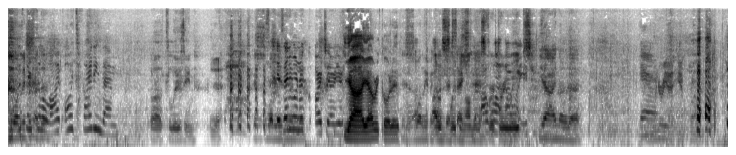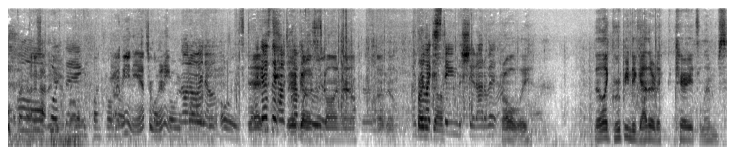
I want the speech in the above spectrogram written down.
There's one Is living still alive? Oh, it's fighting them. well, it's losing. Yeah. Is Is anyone under. rec- Archie? Yeah, yeah, recorded. This is one living I was under sleeping sex on this. I for want- three I weeks. Yeah, I know that. I Yeah. wonder where oh, you had ant from. Oh, poor thing. What do you mean? The ants are winning. No, no, I know. It's dead. I guess they have to there have it goes. the It's food. gone now. Oh no. Are they like stinging the shit out of it? Probably. They're like grouping together to carry its limbs.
